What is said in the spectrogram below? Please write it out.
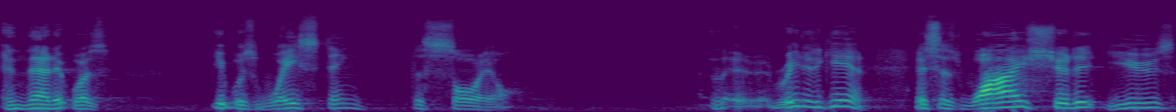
and that it was, it was wasting the soil. Read it again. It says, Why should it use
